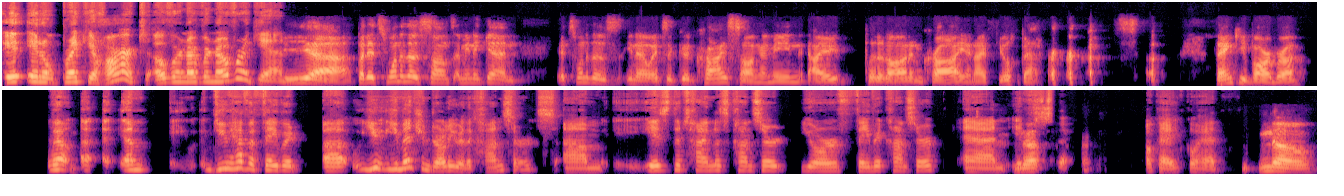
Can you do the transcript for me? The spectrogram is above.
It, it'll break your heart over and over and over again. Yeah, but it's one of those songs. I mean, again, it's one of those. You know, it's a good cry song. I mean, I put it on and cry, and I feel better. so, thank you, Barbra. Well, uh, uh, um, do you have a favorite? Uh, you you mentioned earlier the concerts. Um, is the Timeless concert your favorite concert? And if No. okay, go ahead. No,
